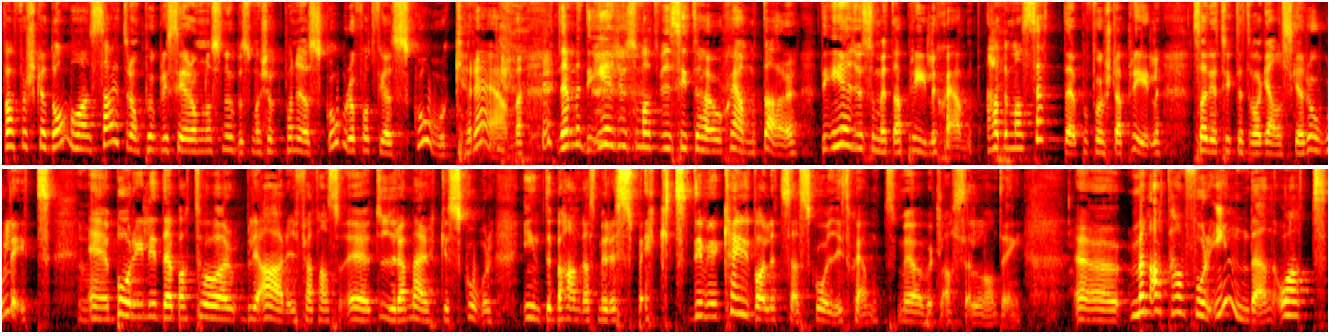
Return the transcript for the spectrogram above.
Varför ska de ha en sajt där de publicerar om någon snubbe som har köpt par nya skor och fått fel skokräm? Nej, men det är ju som att vi sitter här och skämtar. Det är ju som ett aprilskämt. Hade man sett det på första april så hade jag tyckt att det var ganska roligt. Eh, borgerlig debattör blir arg för att hans eh, dyra märkesskor inte behandlas med respekt. Det kan ju vara lite så här skojigt skämt med överklass eller någonting. Eh, Men att han får in den och att,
